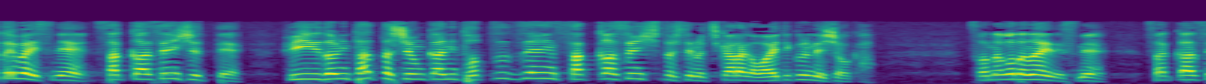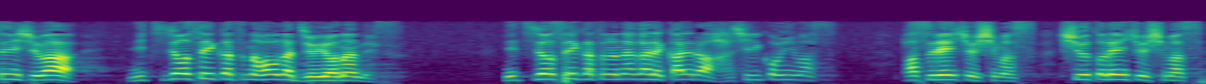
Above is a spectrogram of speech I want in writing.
例えばですねサッカー選手ってフィールドに立った瞬間に突然サッカー選手としての力が湧いてくるんでしょうか。そんなことないですね。サッカー選手は日常生活の方が重要なんです。日常生活の中で彼らは走り込みます。パス練習します。シュート練習します。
